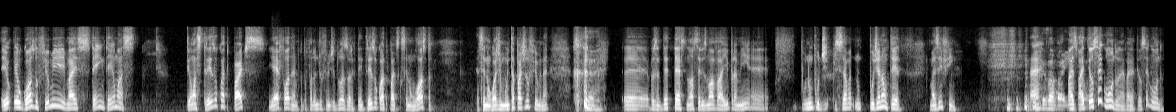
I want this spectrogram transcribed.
Eu, eu gosto do filme, mas tem, tem umas. Tem umas três ou quatro partes. E é foda, né? Porque eu tô falando de um filme de duas horas que tem três ou quatro partes que você não gosta. Você não gosta de muita parte do filme, né? É. É, por exemplo, detesto. Nossa, eles no Havaí, pra mim, é. Não podia. Precisava. Não podia não ter. Mas enfim. né? Mas vai ter o segundo, né? Vai ter o segundo.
